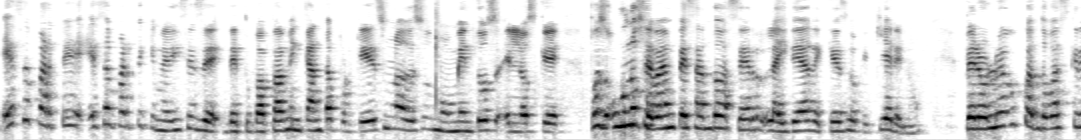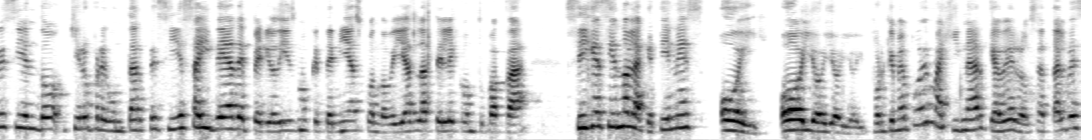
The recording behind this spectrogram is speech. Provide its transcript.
esa parte, esa parte que me dices de, de, tu papá me encanta porque es uno de esos momentos en los que pues uno se va empezando a hacer la idea de qué es lo que quiere, ¿no? Pero luego cuando vas creciendo, quiero preguntarte si esa idea de periodismo que tenías cuando veías la tele con tu papá sigue siendo la que tienes hoy, hoy, hoy, hoy, hoy. Porque me puedo imaginar que, a ver, o sea, tal vez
